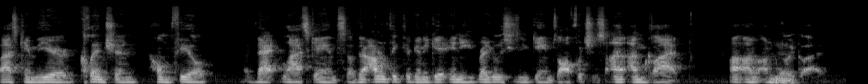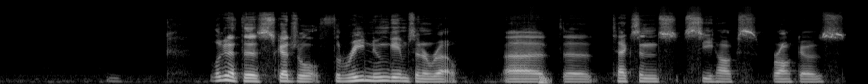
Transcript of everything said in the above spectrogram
last game of the year, clinching home field that last game. So I don't think they're going to get any regular season games off, which is I, am glad. I, I'm, I'm really glad. Looking at this schedule, three noon games in a row. Uh, the Texans, Seahawks, Broncos,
